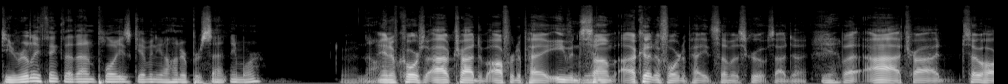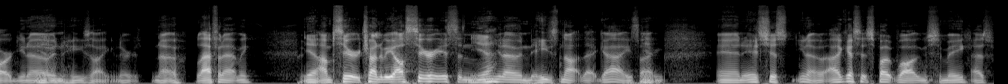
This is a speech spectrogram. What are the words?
Do you really think that that employee's giving you 100% anymore? No. And of course, I've tried to offer to pay even some. I couldn't afford to pay some of the screw ups I'd done. Yeah. But I tried so hard, you know, Yeah. and he's like, no laughing at me. Yeah. I'm serious, trying to be all serious, and Yeah. you know, and he's not that guy. He's like, and it's just, you know, I guess it spoke volumes to me as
